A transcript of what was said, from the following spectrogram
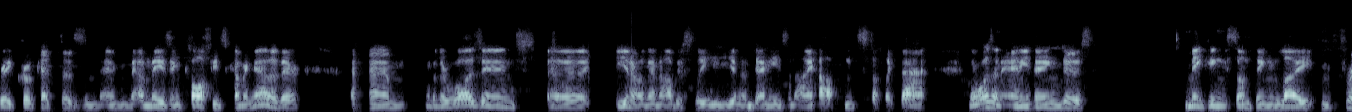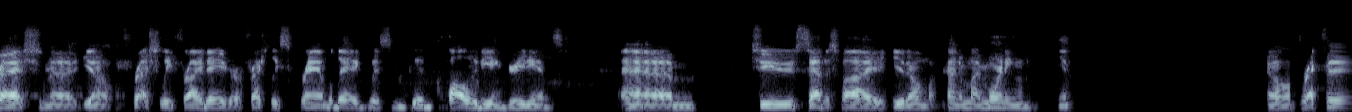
great croquetas and, and amazing coffees coming out of there. Um, when there wasn't, uh, you know, then obviously you know Denny's and IHOP and stuff like that. There wasn't anything just making something light and fresh and a you know freshly fried egg or a freshly scrambled egg with some good quality ingredients um, to satisfy you know kind of my morning you know breakfast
